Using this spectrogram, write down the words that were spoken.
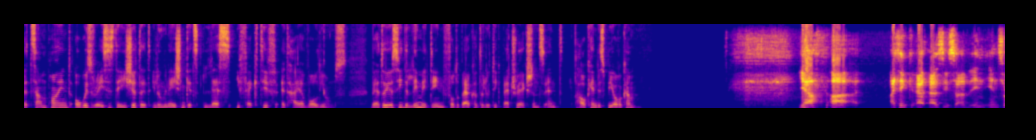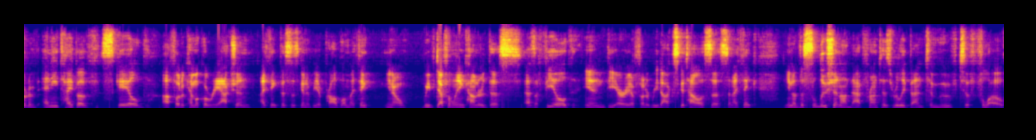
at some point always raises the issue that illumination gets less effective at higher volumes. Where do you see the limit in photobiocatalytic batch reactions and how can this be overcome? Yeah, uh, I think, as you said, in, in sort of any type of scaled uh, photochemical reaction, I think this is going to be a problem. I think, you know, we've definitely encountered this as a field in the area of photoredox catalysis. And I think, you know, the solution on that front has really been to move to flow.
